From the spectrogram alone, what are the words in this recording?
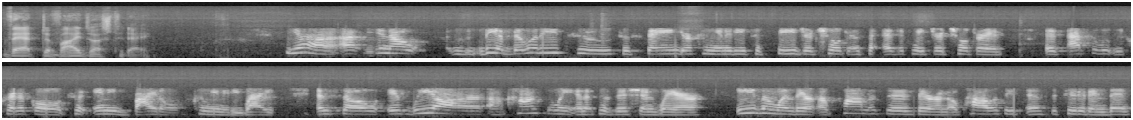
that divides us today. Yeah, you know, the ability to sustain your community, to feed your children, to educate your children is absolutely critical to any vital community, right? And so if we are uh, constantly in a position where even when there are promises, there are no policies instituted, and then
